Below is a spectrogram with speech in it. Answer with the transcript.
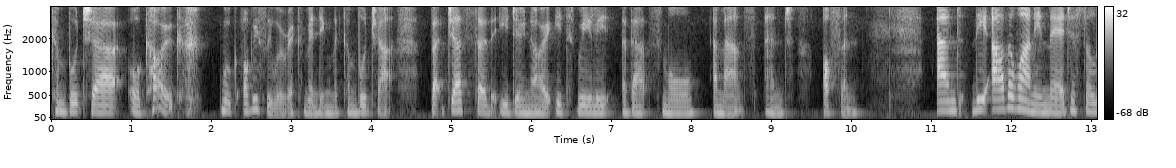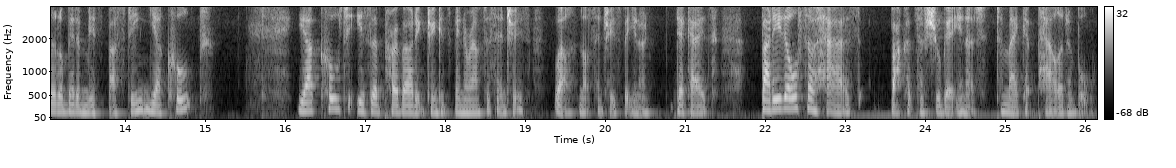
kombucha or Coke, well, obviously we're recommending the kombucha, but just so that you do know, it's really about small amounts and often. And the other one in there, just a little bit of myth busting Yakult. Yakult is a probiotic drink. It's been around for centuries. Well, not centuries, but you know, decades. But it also has buckets of sugar in it to make it palatable.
